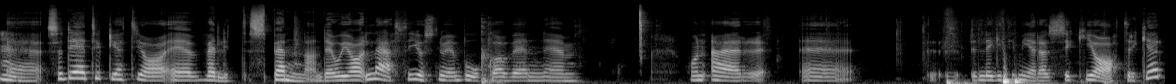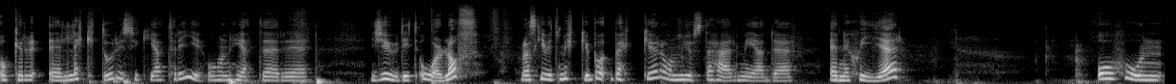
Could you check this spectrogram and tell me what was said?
Mm. Eh, så det tycker jag att jag är väldigt spännande och jag läser just nu en bok av en eh, Hon är eh, legitimerad psykiatriker och lektor i psykiatri och hon heter Judith Orloff. Hon har skrivit mycket böcker om just det här med energier. Och hon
